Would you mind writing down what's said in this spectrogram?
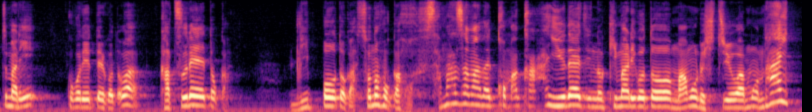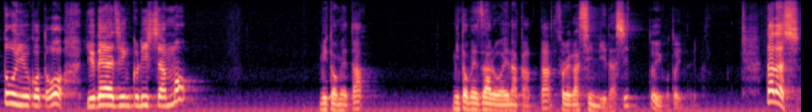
つまりここで言ってることは割礼とか立法とかその他さまざまな細かいユダヤ人の決まり事を守る必要はもうないということをユダヤ人クリスチャンも認めた。認めざるを得なかったそれが真理だしということになります。ただし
